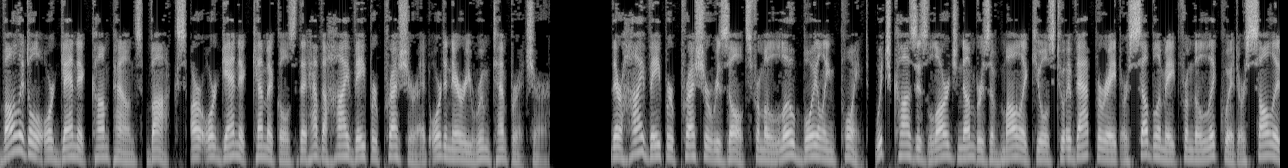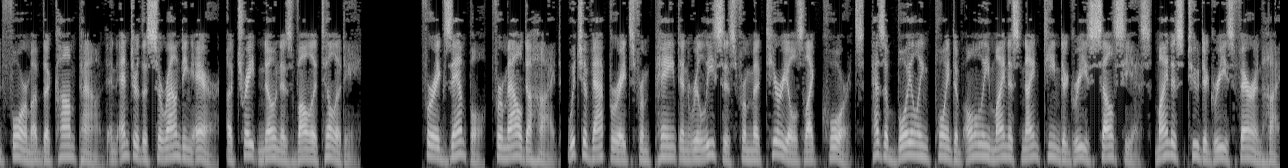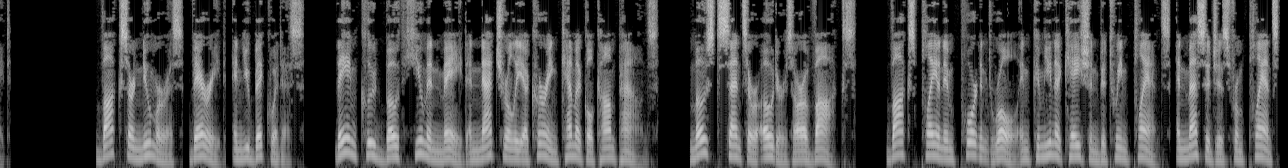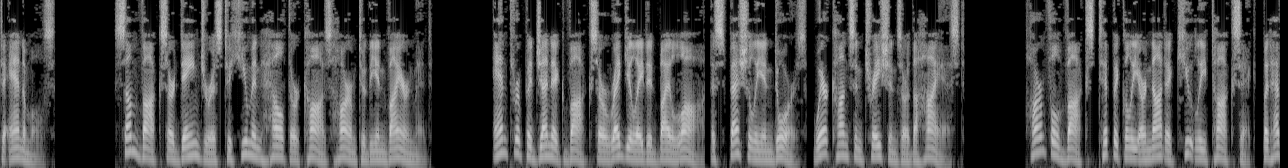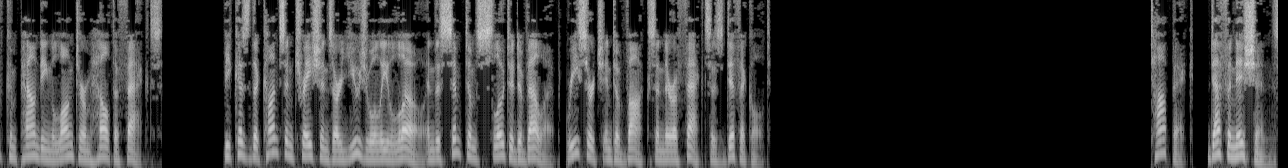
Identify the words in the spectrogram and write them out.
Volatile organic compounds are organic chemicals that have a high vapor pressure at ordinary room temperature. Their high vapor pressure results from a low boiling point, which causes large numbers of molecules to evaporate or sublimate from the liquid or solid form of the compound and enter the surrounding air, a trait known as volatility. For example, formaldehyde, which evaporates from paint and releases from materials like quartz, has a boiling point of only 19 degrees Celsius -2 degrees Fahrenheit. VOCs are numerous, varied, and ubiquitous. They include both human-made and naturally occurring chemical compounds. Most scents or odors are a VOCs. VOCs play an important role in communication between plants, and messages from plants to animals. Some VOCs are dangerous to human health or cause harm to the environment. Anthropogenic VOCs are regulated by law, especially indoors, where concentrations are the highest. Harmful VOCs typically are not acutely toxic, but have compounding long-term health effects. Because the concentrations are usually low and the symptoms slow to develop, research into VOCs and their effects is difficult. Definitions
